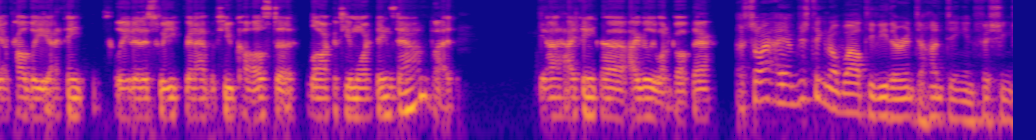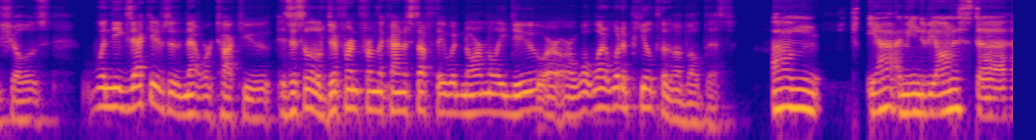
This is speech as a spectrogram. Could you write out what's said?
yeah, probably. I think later this week we're gonna have a few calls to lock a few more things down, but yeah, I think uh, I really want to go up there. So I, am just thinking of Wild TV. They're into hunting and fishing shows. When the executives of the network talk to you, is this a little different from the kind of stuff they would normally do, or, or what, what what appealed to them about this? Um, yeah, I mean, to be honest, uh,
